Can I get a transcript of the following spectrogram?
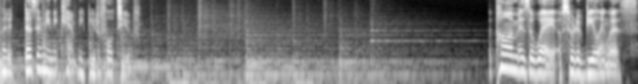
but it doesn't mean it can't be beautiful too. The poem is a way of sort of dealing with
